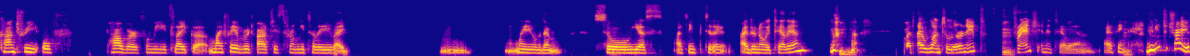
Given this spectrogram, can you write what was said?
country of power for me. It's like uh, my favorite artists from Italy, like mm, many of them. So yes, I think Italy, I don't know Italian, mm, but I want to learn it. Mm, French and Italian. I think mm. you need to try your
